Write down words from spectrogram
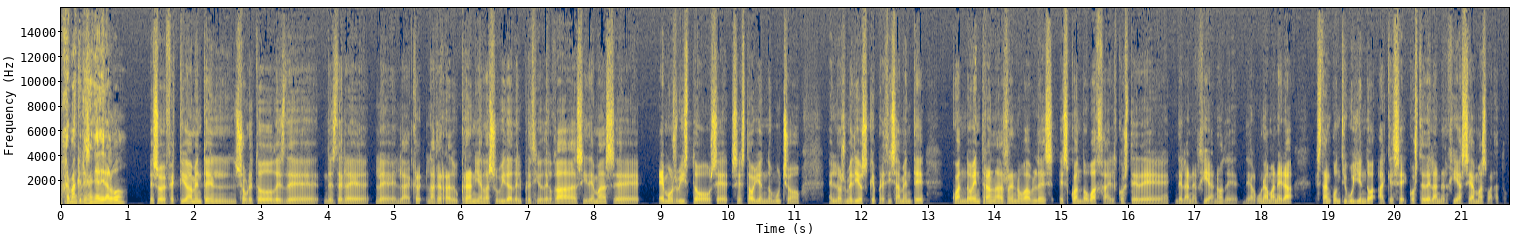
Germán, ¿quieres añadir algo? Eso, efectivamente, sobre todo desde, desde la, guerra de Ucrania, la subida del precio del gas y demás, eh, hemos visto, se, se está oyendo mucho en los medios que precisamente cuando entran las renovables es cuando baja el coste de, la energía, ¿no? De, de, alguna manera están contribuyendo a que ese coste de la energía sea más barato.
